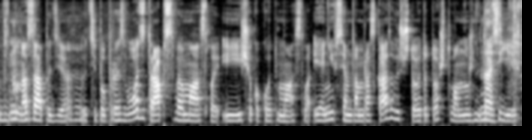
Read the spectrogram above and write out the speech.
ну, на Западе, Мгм. типа, производят рапсовое масло и еще какое-то масло. И они всем там рассказывают, что это то, что вам нужно пить Настя, и есть.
